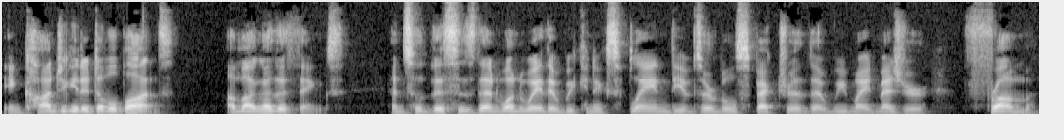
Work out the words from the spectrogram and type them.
in conjugated double bonds, among other things. And so this is then one way that we can explain the observable spectra that we might measure from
